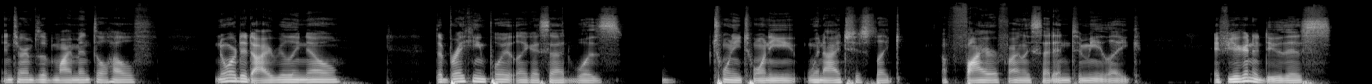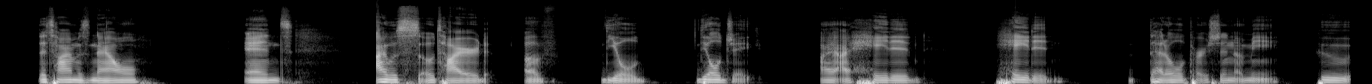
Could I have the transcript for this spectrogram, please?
in terms of my mental health, nor did I really know. The breaking point, like I said, was 2020 when I just like a fire finally set into me. Like, if you're gonna do this, the time is now. And I was so tired of the old, the old Jake. I, I hated, hated that old person of me who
